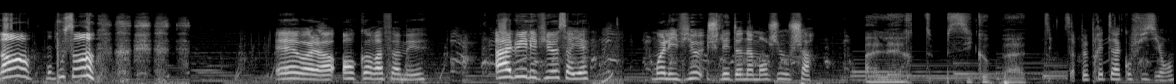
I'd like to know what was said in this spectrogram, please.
Non Mon poussin Et voilà, encore affamé. Ah, lui, il est vieux, ça y est. Moi, les vieux, je les donne à manger aux chats. Alerte psychopathe. Ça peut prêter à confusion.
